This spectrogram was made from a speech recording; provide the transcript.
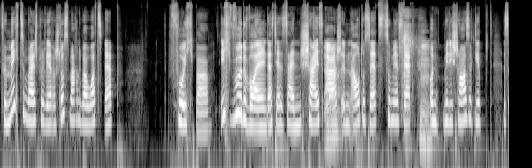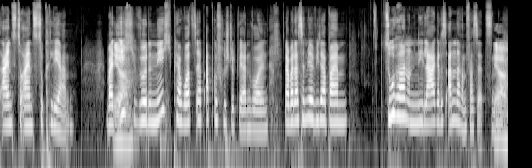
für mich zum Beispiel wäre Schluss machen über WhatsApp furchtbar. Ich würde wollen, dass er seinen Scheißarsch Ja. in ein Auto setzt, zu mir fährt Hm. und mir die Chance gibt, es eins zu eins zu klären. Weil Ja. ich würde nicht per WhatsApp abgefrühstückt werden wollen. Aber da sind wir wieder beim Zuhören und in die Lage des anderen versetzen. ja.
